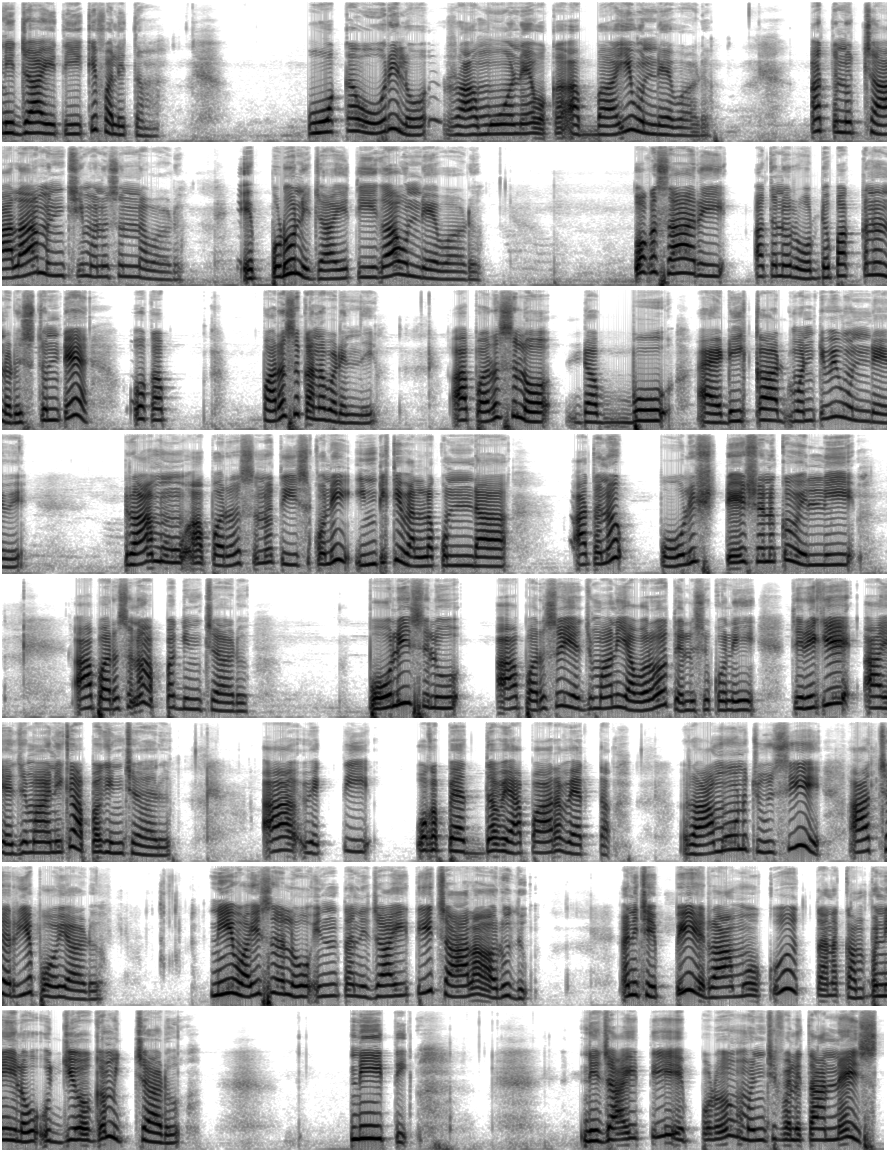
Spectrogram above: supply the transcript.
నిజాయితీకి ఫలితం. ఒక ఊరిలో రాము అనే ఒక అబ్బాయి ఉండేవాడు. అతను చాలా మంచి మనసున్నవాడు. ఎప్పుడూ నిజాయితీగా ఉండేవాడు. ఒకసారి అతను రోడ్డు పక్కన నడుస్తుంటే ఒక పరసు కనబడింది. ఆ పరసులో డబ్బు ఐడి కార్డ్ వంటివి ఉండేవి. రాము ఆ పర్సును తీసుకొని ఇంటికి వెళ్ళకుండా అతను పోలీస్ స్టేషన్కు వెళ్ళి ఆ పర్సును అప్పగించాడు. పోలీసులు ఆ పర్సు యజమాని ఎవరో తెలుసుకొని తిరిగి ఆ యజమానికి అప్పగించారు. ఆ వ్యక్తి ఒక పెద్ద వ్యాపారవేత్త. రామును చూసి ఆశ్చర్యపోయాడు. నీ వయసులో ఇంత నిజాయితీ చాలా అరుదు అని చెప్పి రాముకు తన కంపెనీలో ఉద్యోగం ఇచ్చాడు. నీతి. నిజాయితీ ఎప్పుడూ మంచి ఫలితాన్నే ఇస్తుంది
